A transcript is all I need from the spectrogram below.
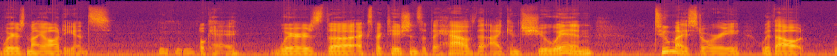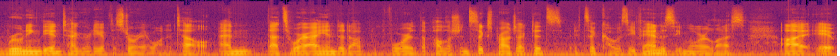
Where's my audience? Mm-hmm. okay. Where's the expectations that they have that i can shoe in to my story without ruining the integrity of the story I want to tell. And that's where I ended up for the Publish in Six project. It's it's a cozy fantasy more or less. Uh, it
